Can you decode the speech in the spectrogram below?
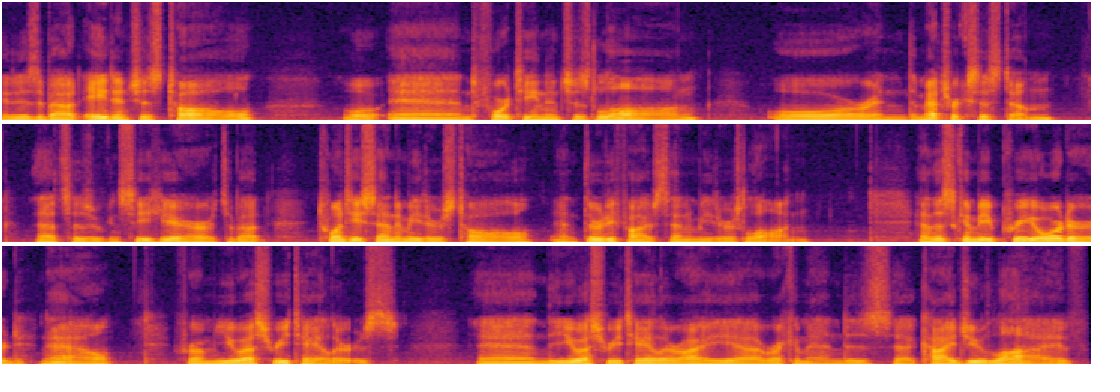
It is about 8 inches tall and 14 inches long, or in the metric system, that's as we can see here, it's about 20 centimeters tall and 35 centimeters long. And this can be pre ordered now from US retailers. And the US retailer I uh, recommend is uh, Kaiju Live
